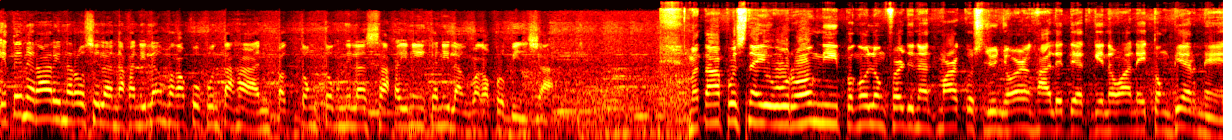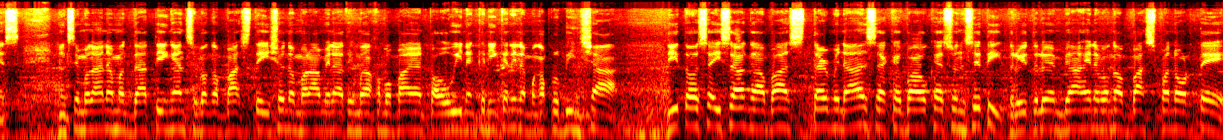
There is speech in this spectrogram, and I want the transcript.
itinerary na raw sila na kanilang mga pupuntahan pagtungtong nila sa kani-kanilang mga probinsya. Matapos na iurong ni Pangulong Ferdinand Marcos Jr. ang holiday at ginawa na itong biyernes, nagsimula na magdatingan sa mga bus station ng marami nating mga kababayan pauwi ng kani-kanilang mga probinsya. Dito sa isang uh, bus terminal sa Cavao, Quezon City, tuloy-tuloy ang biyahe ng mga bus panorte.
